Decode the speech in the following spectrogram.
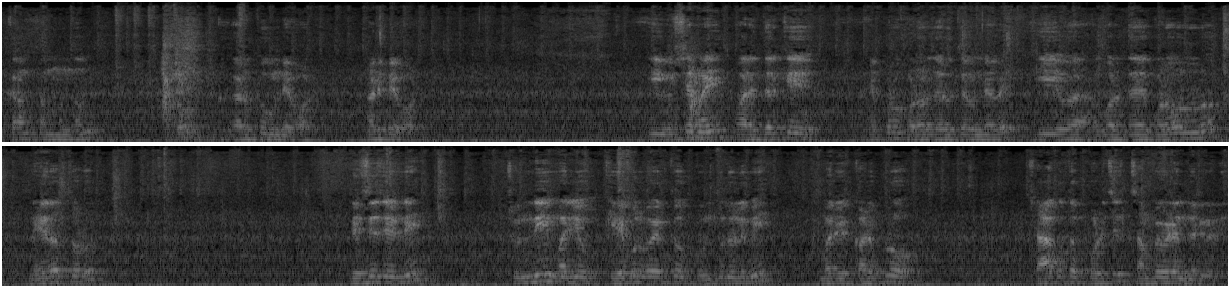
అక్రమ సంబంధంతో గడుపుతూ ఉండేవాడు నడిపేవాడు. ఈ విషయమై వారిద్దరికీ ఎప్పుడు గొడవలు జరుగుతూ ఉండేవి. ఈ గొడవల్లో నేరస్తుడు డిసిజన్ని చున్నీ మరియు కేబుల్ వైర్తో గొంతు నులిమి మరియు కడుపులో చాకుతో పొడిచి చంపవేయడం జరిగింది.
